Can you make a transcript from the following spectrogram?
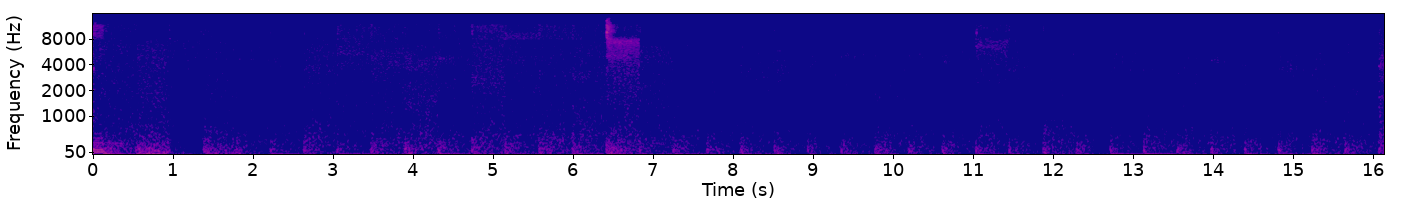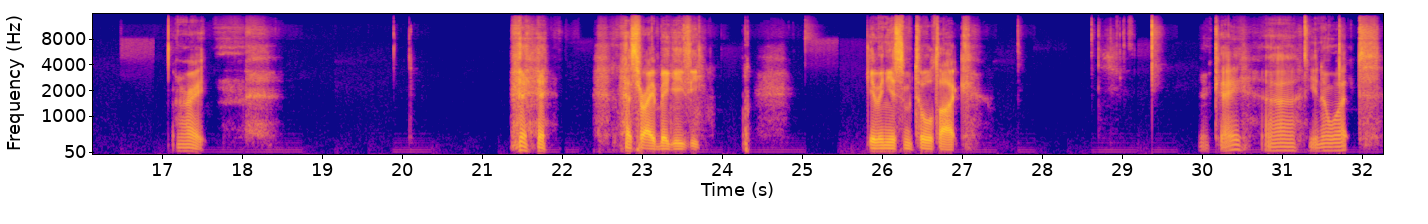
All right. That's right, Big Easy. Giving you some tool talk. Okay, uh, you know what?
